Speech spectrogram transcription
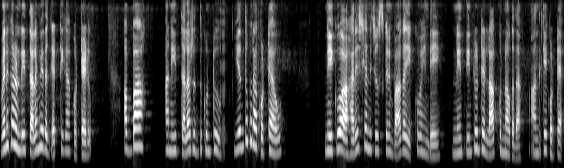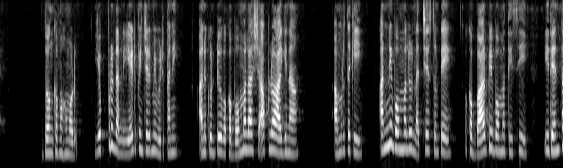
వెనుక నుండి తల మీద గట్టిగా కొట్టాడు. అబ్బా అని తల రుద్దుకుంటూ ఎందుకురా కొట్టావు? నీకు ఆ హరీష్ గారిని చూసుకుని బాగా ఎక్కువైందే. నేను తింటుంటే లాక్కున్నావు కదా అందుకే కొట్టా. దొంగ మొహముడు ఎప్పుడు నన్ను ఏడిపించడమే వీడి పని అనుకుంటూ ఒక బొమ్మల షాప్లో ఆగిన అమృతకి అన్ని బొమ్మలు నచ్చేస్తుంటే ఒక బార్బీ బొమ్మ తీసి ఇదెంత?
